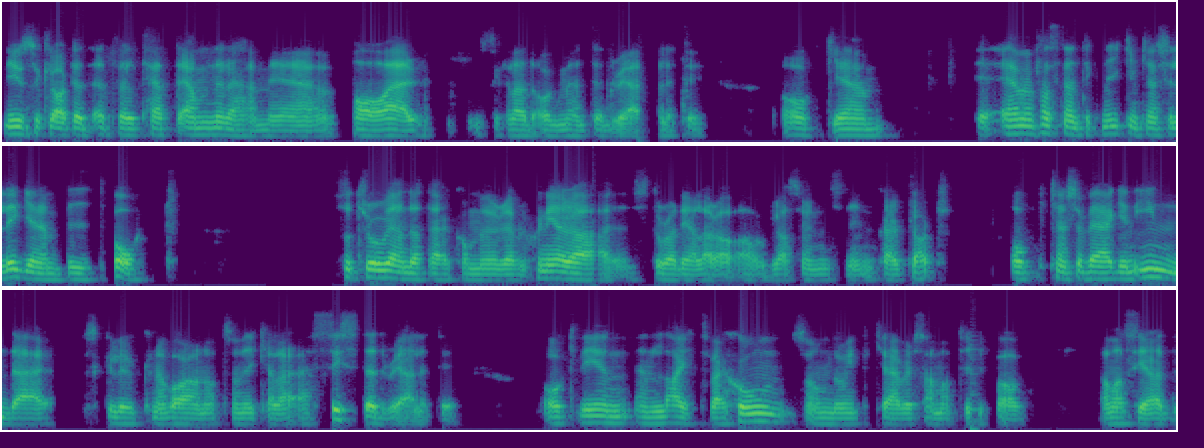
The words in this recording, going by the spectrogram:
det är såklart ett, ett väldigt hett ämne det här med AR, så kallad augmented reality. Och eh, även fast den tekniken kanske ligger en bit bort så tror jag ändå att det här kommer revolutionera stora delar av, av glasögonindustrin, självklart. Och kanske vägen in där skulle kunna vara något som vi kallar assisted reality. Och det är en, en light-version som då inte kräver samma typ av avancerad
